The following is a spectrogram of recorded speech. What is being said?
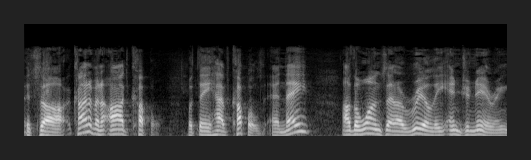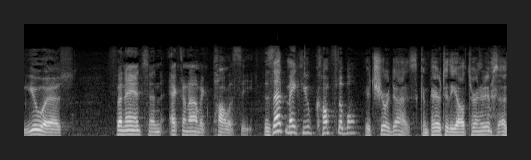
It's uh, kind of an odd couple, but they have coupled, and they are the ones that are really engineering U.S finance and economic policy. Does that make you comfortable? It sure does. Compared to the alternatives, uh,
